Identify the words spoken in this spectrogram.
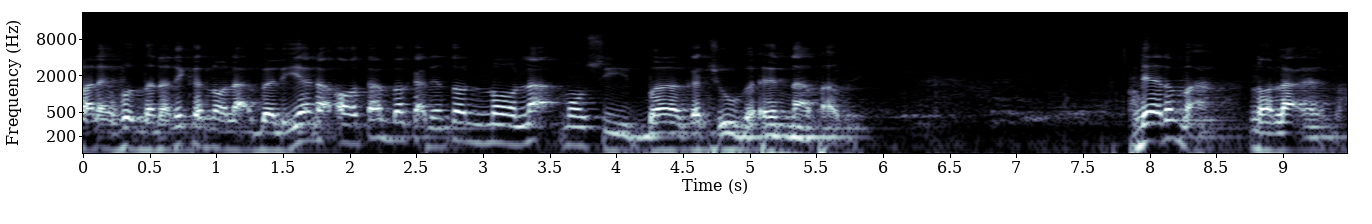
paling pun tanda ni kan nolak belia nak otak bakat dia tu nolak musibah kecubaan apa apa. Dia lemah nolak dia tu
